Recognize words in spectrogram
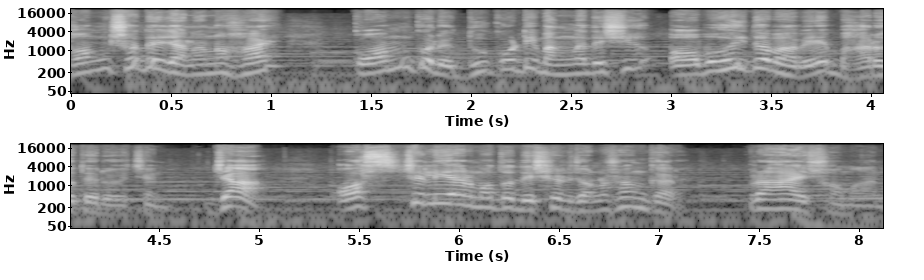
সংসদে জানানো হয় কম করে দু কোটি বাংলাদেশি অবৈধভাবে ভারতে রয়েছেন, যা অস্ট্রেলিয়ার মতো দেশের জনসংখ্যার প্রায় সমান।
